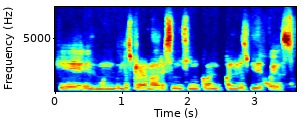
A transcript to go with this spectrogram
que el mundo, los programadores inicien con, con los videojuegos.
